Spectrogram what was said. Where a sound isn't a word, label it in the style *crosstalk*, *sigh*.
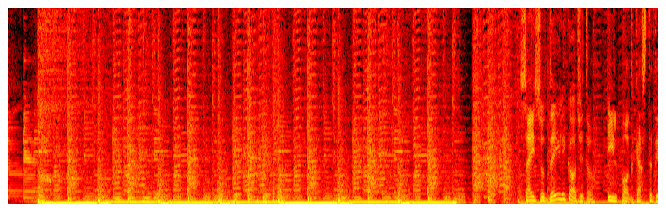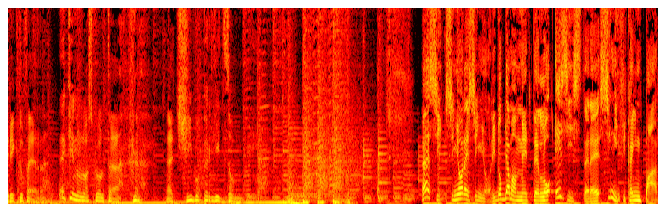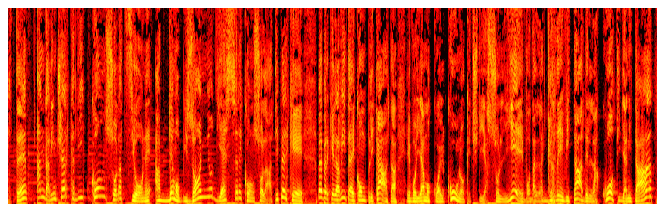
Sei su Daily Cogito, il podcast di Rick Dufer. E chi non lo ascolta *laughs* è cibo per gli zombie. Eh sì, signore e signori, dobbiamo ammetterlo, esistere significa in parte andare in cerca di consolazione. Abbiamo bisogno di essere consolati. Perché? Beh, perché la vita è complicata e vogliamo qualcuno che ci dia sollievo dalla grevità della quotidianità.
